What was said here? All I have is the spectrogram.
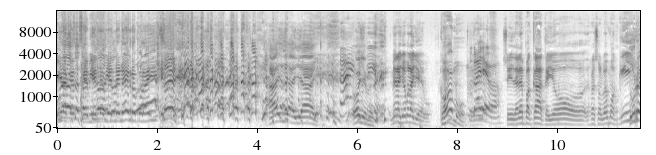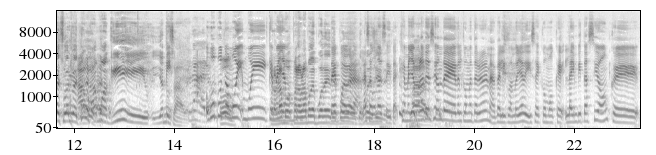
68! Una- una Mira de que, que viene 68. viernes negro por ahí. Ay, ay, ay. Óyeme. Mira, yo me la llevo. ¿Cómo? ¿Tú te la llevas? Sí, dale para acá que yo resolvemos aquí. Tú resuelves todo. Hablamos aquí y, y ya tú Mi- sabes. Hubo un punto Oh. muy, muy que Pero me hablamos- llamó. pero hablamos después de- después de- ¿verdad? después la segunda cita. Que me llamó la atención de- del comentario de Natalie cuando ella dice como que la invitación que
